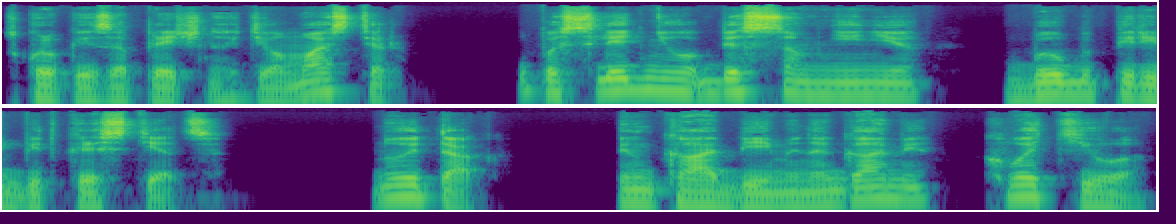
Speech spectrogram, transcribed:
сколько и заплечных дел мастер, у последнего, без сомнения, был бы перебит крестец. Но и так, пинка обеими ногами хватило,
